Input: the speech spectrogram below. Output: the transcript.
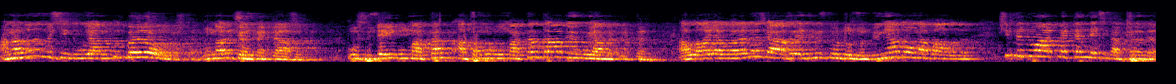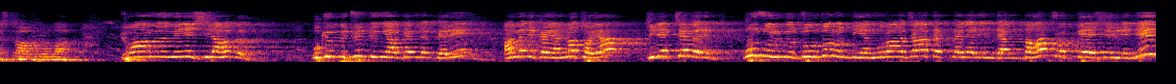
Anladınız mı şimdi uyanıklık böyle olur işte. Bunları çözmek lazım. Bu füzeyi bulmaktan, atomu bulmaktan daha büyük uyanıklıktır. Allah'a yalvaracağız ki ahiretimiz kurtulsun. Dünya da ona bağlıdır. Şimdi dua etmekten ne çıkar? Tövbe estağfurullah. Dua müminin silahıdır. Bugün bütün dünya devletleri Amerika'ya, NATO'ya dilekçe verip bu zulmü durdurun diye müracaat etmelerinden daha çok tesirlidir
